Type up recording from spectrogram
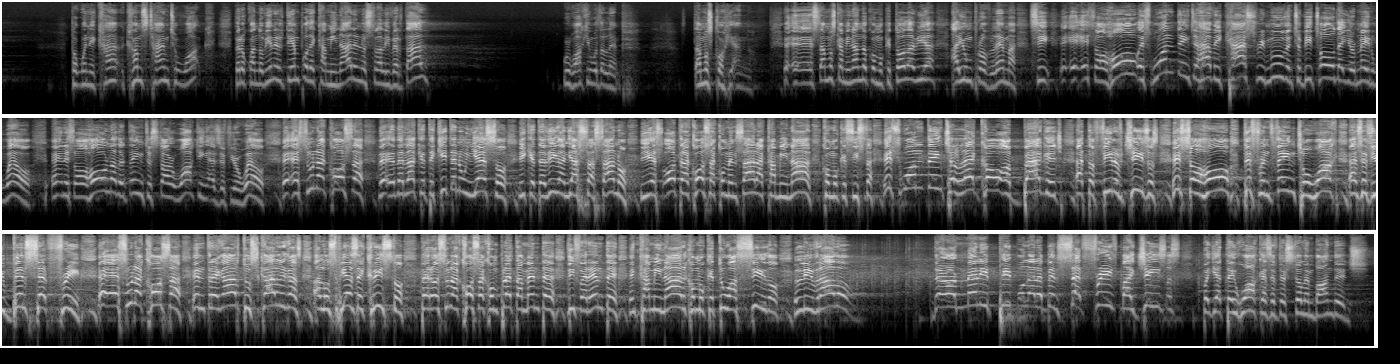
But when it comes time to walk, pero cuando viene el tiempo de caminar en nuestra libertad, we're walking with a limp. Estamos cojeando. Eh, eh, Estamos caminando como que todavía hay un problema. See, i- i- it's a whole, it's one thing to have a cast removed and to be told that you're made well. And it's a whole other thing to start walking as if you're well. Eh, Es una cosa, de verdad, que te quiten un yeso y que te digan ya sano. Y es otra cosa comenzar a caminar como que si está. It's one thing to let go of baggage at the feet of Jesus. It's a whole different thing to walk as if you've been set free. Es una cosa entregar tus cargas a los pies de Cristo, pero es una cosa completamente diferente en caminar como que tú has sido librado. There are many people that have been set free by Jesus, but yet they walk as if they're still in bondage.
